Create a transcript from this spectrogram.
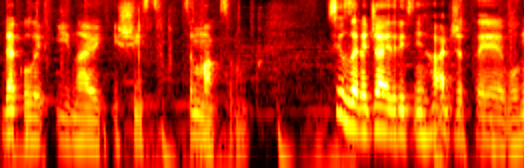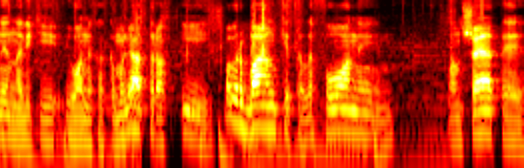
Деколи і навіть і 6 це максимум. Всі заряджають різні гаджети, вони на літій іонних акумуляторах і павербанки, телефони, планшети,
